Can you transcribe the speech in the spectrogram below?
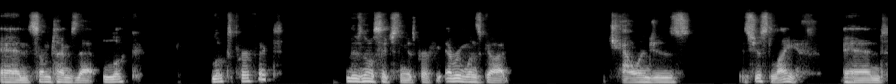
And sometimes that look looks perfect. There's no such thing as perfect. Everyone's got challenges. It's just life. And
